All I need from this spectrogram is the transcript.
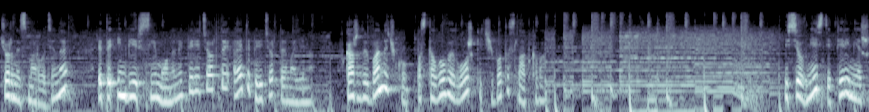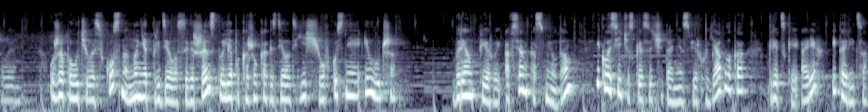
черной смородины. Это имбирь с лимонами перетертый, а это перетертая малина. В каждую баночку по столовой ложке чего-то сладкого. И все вместе перемешиваем. Уже получилось вкусно, но нет предела совершенству. Я покажу, как сделать еще вкуснее и лучше. Вариант первый. Овсянка с медом и классическое сочетание сверху яблока, грецкий орех и корица.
